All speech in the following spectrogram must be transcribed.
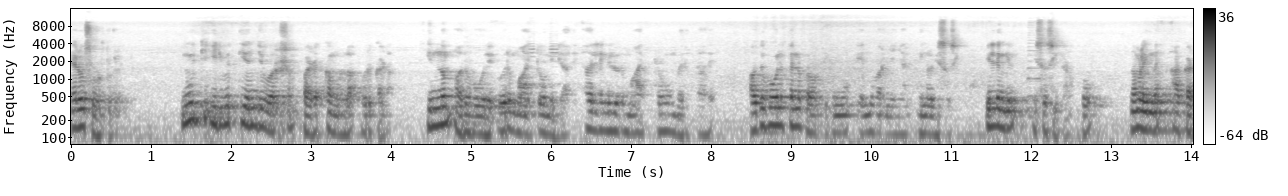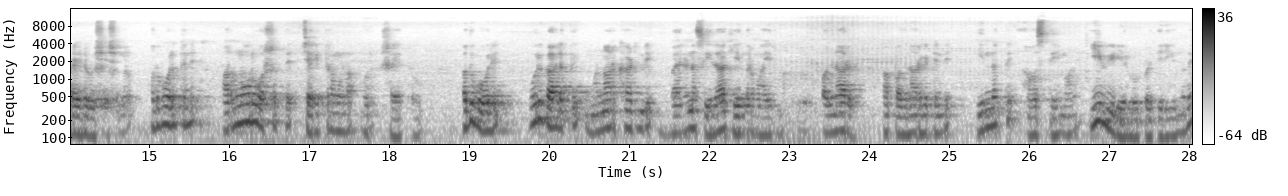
ഹലോ സുഹൃത്തുക്കളെ. നൂറ്റി ഇരുപത്തിയഞ്ച് വർഷം പഴക്കമുള്ള ഒരു കട. ഇന്നും അതുപോലെ ഒരു മാറ്റവുമില്ലാതെ അതല്ലെങ്കിൽ ഒരു മാറ്റവും വരുത്താതെ അതുപോലെ തന്നെ പ്രവർത്തിക്കുന്നു എന്ന് പറഞ്ഞു കഴിഞ്ഞാൽ നിങ്ങൾ വിശ്വസിക്കണം ഇല്ലെങ്കിൽ വിശ്വസിക്കണം. അപ്പോൾ നമ്മൾ ഇന്ന് ആ കടയുടെ വിശേഷങ്ങളും അതുപോലെ തന്നെ അറുന്നൂറ് വർഷത്തെ ചരിത്രമുള്ള ഒരു ക്ഷേത്രവും അതുപോലെ ഒരു കാലത്ത് മണ്ണാർക്കാടിന്റെ ഭരണശിലാ കേന്ദ്രമായിരുന്ന ഒരു പതിനാറ് ആ പതിനാറ് കെട്ടിന്റെ ഇന്നത്തെ അവസ്ഥയുമാണ് ഈ വീഡിയോയിൽ ഉൾപ്പെടുത്തിയിരിക്കുന്നത്.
